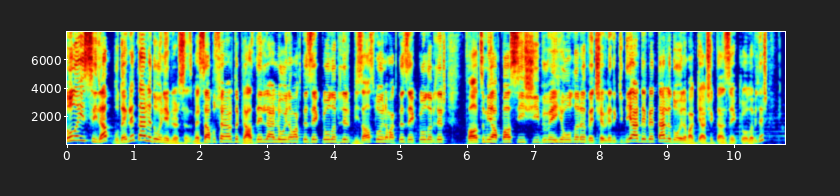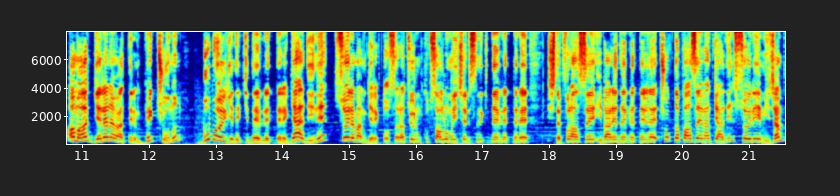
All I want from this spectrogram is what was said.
Dolayısıyla bu devletlerle de oynayabilirsiniz. Mesela bu senaryoda Gaznelilerle oynamak da zevkli olabilir. Bizans'la oynamak da zevkli olabilir. Fatımi Abbasi, Şii Büveyhioğulları ve çevredeki diğer devletlerle de oynamak gerçekten zevkli olabilir. Ama gelen eventlerin pek çoğunun bu bölgedeki devletlere geldiğini söylemem gerek dostlar. Atıyorum Kutsal Roma içerisindeki devletlere, işte Fransa, İberya devletlerine çok da fazla event geldiğini söyleyemeyeceğim.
